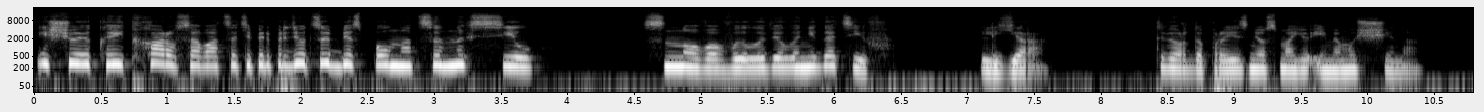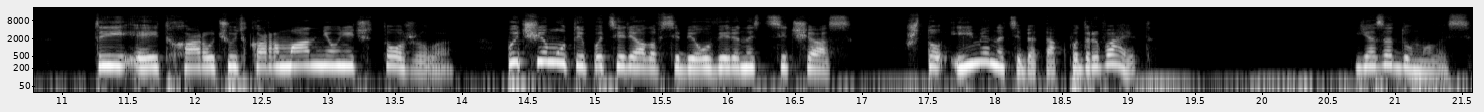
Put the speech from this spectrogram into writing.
Еще и к Эйтхару соваться теперь придется без полноценных сил снова выловила негатив. «Льера», — твердо произнес мое имя мужчина, — «ты, Эйтхару, чуть карман не уничтожила. Почему ты потеряла в себе уверенность сейчас? Что именно тебя так подрывает?» Я задумалась.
